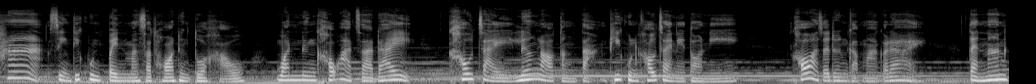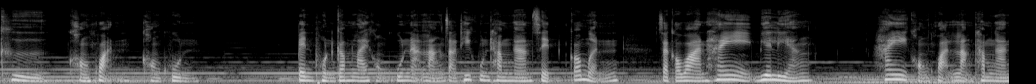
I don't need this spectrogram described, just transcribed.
ถ้าสิ่งที่คุณเป็นมันสะท้อนถึงตัวเขา วันหนึ่งเขาอาจจะได้เข้าใจเรื่องราวต่างๆ ที่คุณเข้าใจในตอนนี้ เขาอาจจะเดินกลับมาก็ได้ แต่นั่นคือของขวัญของคุณ เป็นผลกำไรของคุณอะหลังจากที่คุณทำงานเสร็จก็เหมือนจักรวาลให้เบี้ยเลี้ยง ให้ของขวัญหลังทำงาน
